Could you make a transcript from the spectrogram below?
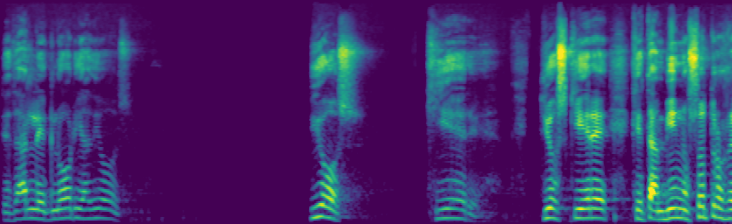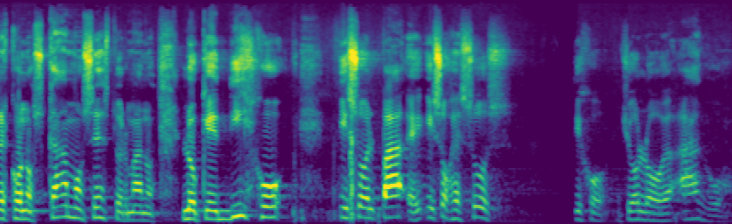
de darle gloria a Dios. Dios quiere. Dios quiere que también nosotros reconozcamos esto, hermanos. Lo que dijo hizo, el, eh, hizo Jesús, dijo, yo lo hago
